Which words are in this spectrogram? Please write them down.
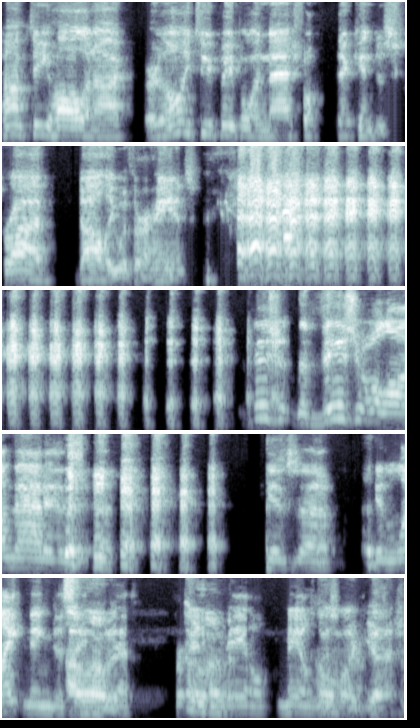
Tom T. Hall and I are the only two people in Nashville that can describe Dolly with our hands. visu- the visual on that is uh, is uh, enlightening to I say love the it. for I any love it. male male oh my gosh.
